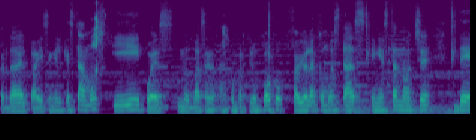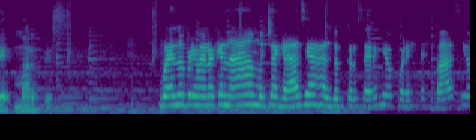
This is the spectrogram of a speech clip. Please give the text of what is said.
¿verdad? Del país en el que estamos y pues nos vas a, a compartir un poco. Fabiola, ¿cómo estás en esta noche de martes? Bueno, primero que nada, muchas gracias al doctor Sergio por este espacio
